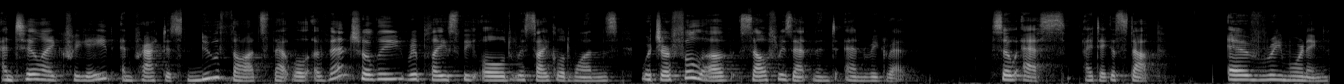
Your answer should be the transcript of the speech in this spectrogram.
until I create and practice new thoughts that will eventually replace the old recycled ones, which are full of self resentment and regret. So, S, I take a stop. Every morning,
